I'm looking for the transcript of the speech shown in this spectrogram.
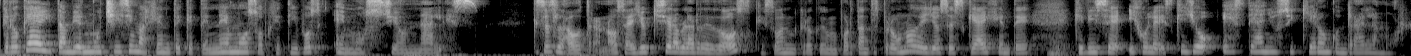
creo que hay también muchísima gente que tenemos objetivos emocionales. Que esa es la otra, ¿no? O sea, yo quisiera hablar de dos que son creo que importantes, pero uno de ellos es que hay gente que dice, híjole, es que yo este año sí quiero encontrar el amor.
